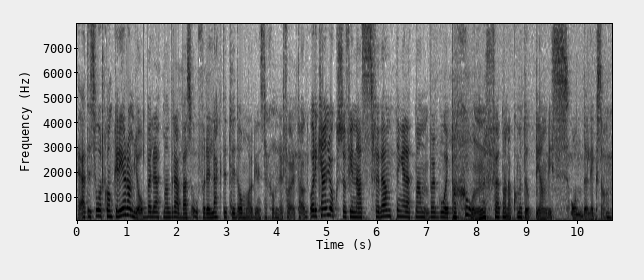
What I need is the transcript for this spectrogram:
att det är svårt att konkurrera om jobb eller att man drabbas ofördelaktigt vid omorganisationer i företag. Och det kan ju också finnas förväntningar att man bör gå i pension för att man har kommit upp i en viss ålder liksom.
